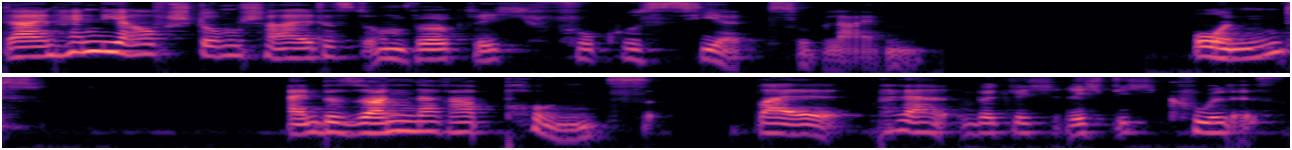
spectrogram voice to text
dein Handy auf Stumm schaltest, um wirklich fokussiert zu bleiben. Und ein besonderer Punkt, weil, weil er wirklich richtig cool ist.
